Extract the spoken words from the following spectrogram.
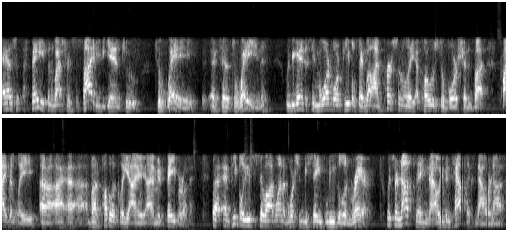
as faith in Western society began to to weigh uh, to, to wane, we began to see more and more people say, "Well, I'm personally opposed to abortion, but privately, uh, I, uh, but publicly, I, I'm in favor of it." But and people used to say, "Well, I want abortion to be safe, legal, and rare," which they're not saying now. Even Catholics now are not.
